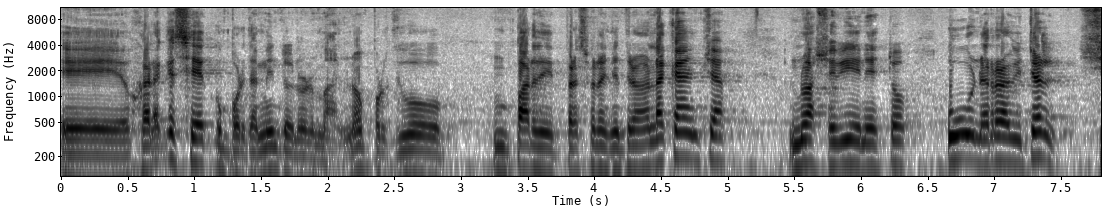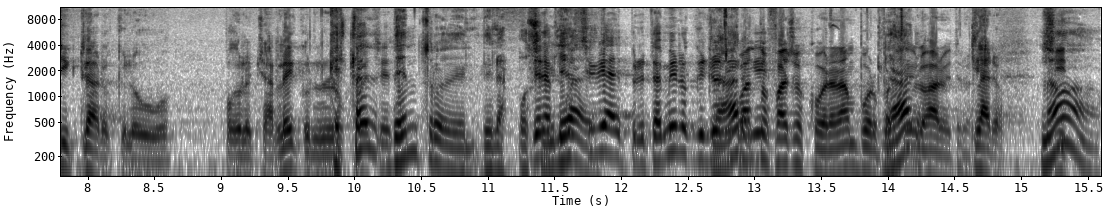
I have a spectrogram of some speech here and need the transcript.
Eh, ojalá que sea comportamiento normal, ¿no? Porque hubo un par de personas que entraron a la cancha, no hace bien esto. ¿Hubo un error arbitral? Sí, claro que lo hubo, porque lo charlé con uno de Que los está jueces. dentro de, de las De las posibilidades. posibilidades, pero también lo que yo Claro. ¿Cuántos fallos cobrarán por partido Claro. los árbitros? Claro. No.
